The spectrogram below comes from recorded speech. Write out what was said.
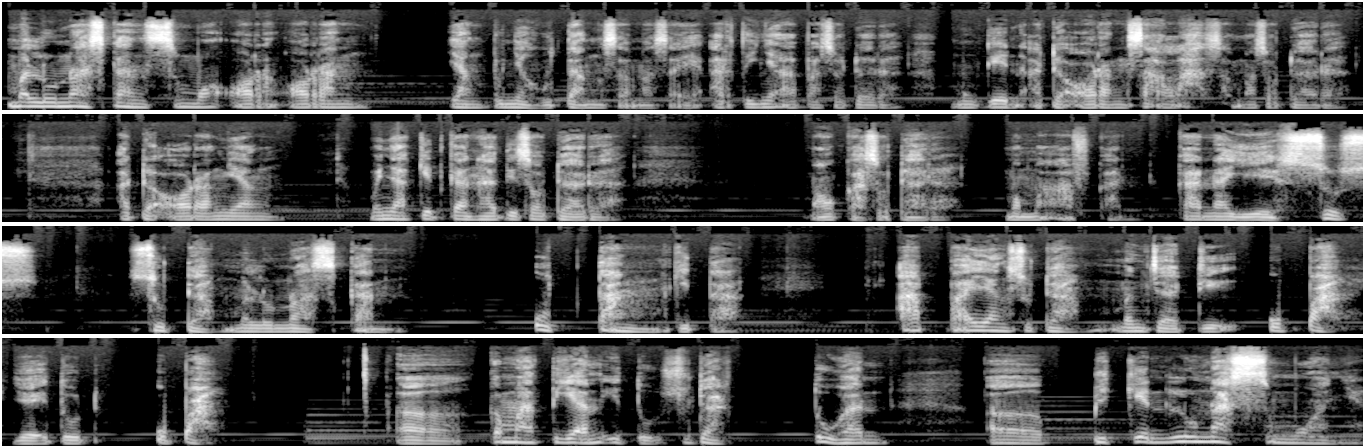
melunaskan semua orang-orang yang punya hutang sama saya. Artinya apa saudara? Mungkin ada orang salah sama saudara. Ada orang yang menyakitkan hati saudara. Maukah saudara memaafkan? Karena Yesus sudah melunaskan utang kita. Apa yang sudah menjadi upah yaitu upah uh, kematian itu sudah Tuhan uh, bikin lunas semuanya.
